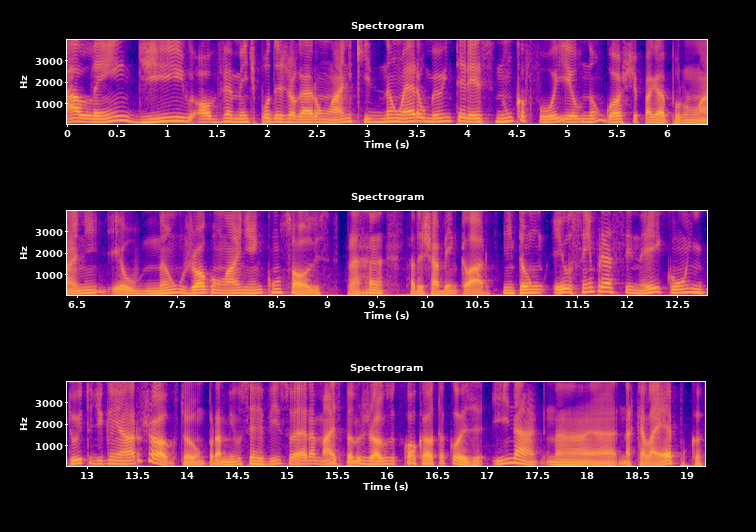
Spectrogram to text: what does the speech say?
Além de, obviamente, poder jogar online, que não era o meu interesse, nunca foi. Eu não gosto de pagar por online. Eu não jogo online em consoles, pra, pra deixar bem claro. Então, eu sempre assinei com o intuito de ganhar os jogos. Então, pra mim, o serviço era mais pelos jogos do que qualquer outra coisa. E na, na, naquela época,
